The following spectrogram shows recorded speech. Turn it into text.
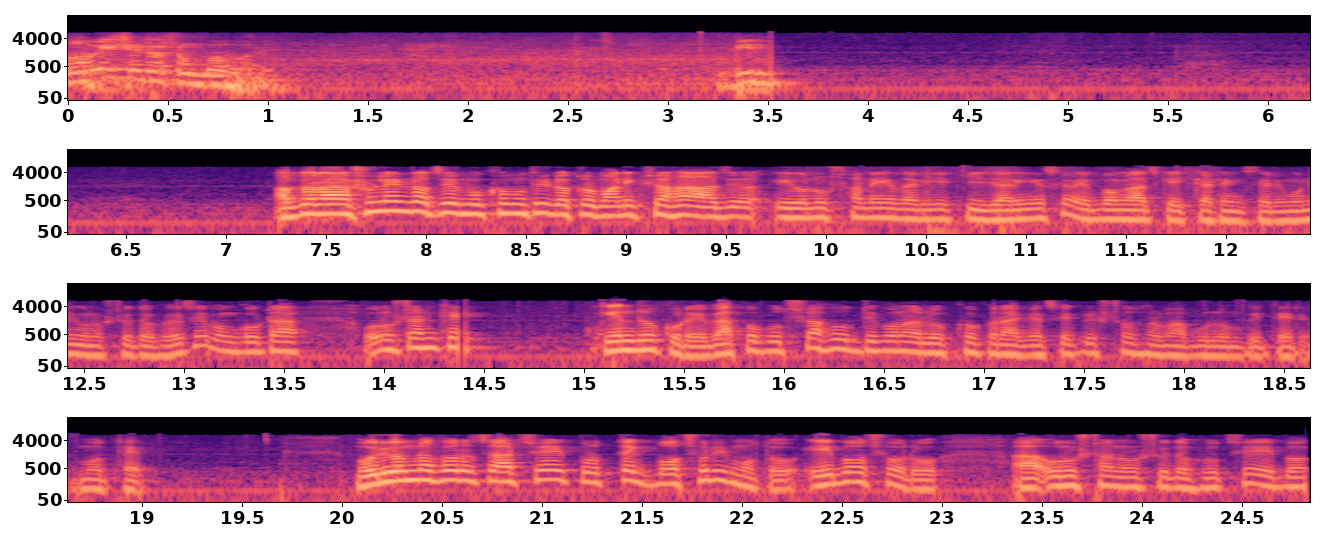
তবেই সেটা সম্ভব হবে। আপনারা শুনলেন রাজ্যের মুখ্যমন্ত্রী ডক্টর মানিক সাহা আজ এই অনুষ্ঠানে দাঁড়িয়ে কি জানিয়েছেন এবং আজকে কাটিং সেরেমনি অনুষ্ঠিত হয়েছে এবং গোটা অনুষ্ঠানকে কেন্দ্র করে ব্যাপক উৎসাহ উদ্দীপনা লক্ষ্য করা গেছে কৃষ্ণ ধর্মাবলম্বীদের মধ্যে। মরিয়মনগর চার্চে প্রত্যেক বছরের মতো এবছরও অনুষ্ঠান অনুষ্ঠিত হচ্ছে এবং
